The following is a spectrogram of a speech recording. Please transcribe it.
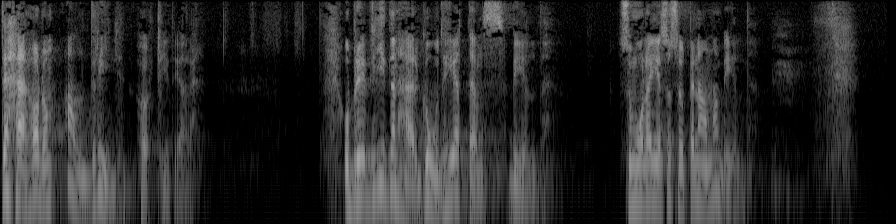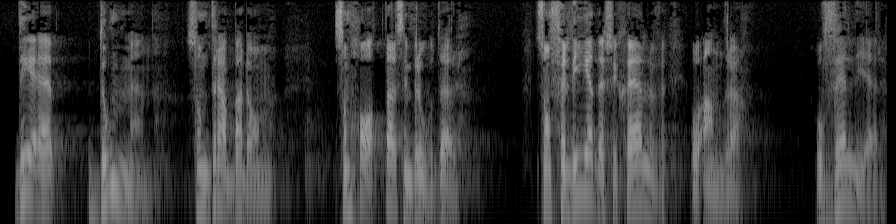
Det här har de aldrig hört tidigare. Och bredvid den här godhetens bild så målar Jesus upp en annan bild. Det är domen som drabbar dem som hatar sin broder, som förleder sig själv och andra och väljer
